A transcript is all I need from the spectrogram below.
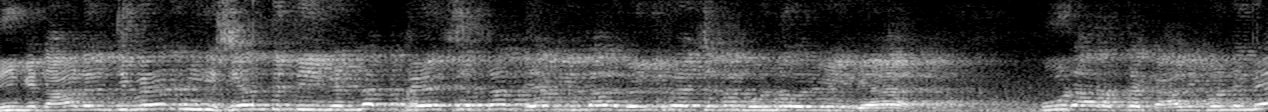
நீங்கள் நாலஞ்சு பேர் நீங்கள் சேர்ந்துட்டீங்கன்னா பேசத்தான் தேவையில்லாத வெளி பேச்சதான் கொண்டு வருவீங்க. கூடாரத்தை காலி பண்ணுங்க.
